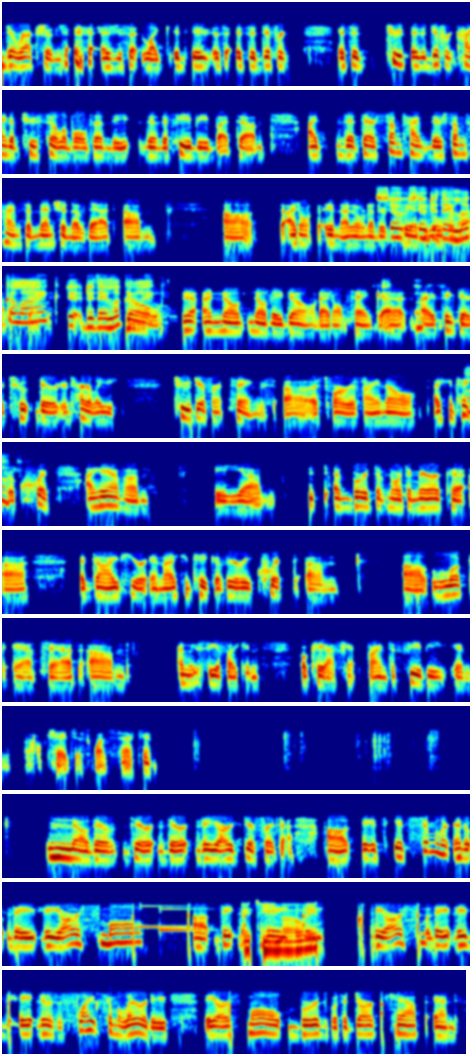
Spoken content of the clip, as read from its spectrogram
direction, as you said. Like it, it's, it's a different, it's a two, it's a different kind of two syllable than the than the phoebe. But um, I that there's sometimes there's sometimes a mention of that. Um, uh, I don't, and I don't understand. so the do they look alike? Do, do they look No, alike? uh, no, no, they don't. I don't think. Uh, I think they're two. They're entirely two different things, uh, as far as I know. I can take Oh. a quick. I have um, a, um, a Birds of North America uh, a guide here, and I can take a very quick um, uh, look at that. Um, let me see if I can. Okay, I can't find the Phoebe in. Okay, just one second. No, they're they're they're they are different. Uh, it's it's similar, and they they are small. Uh, they they, 1808. they are they, they they there's a slight similarity. They are small birds with a dark cap and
